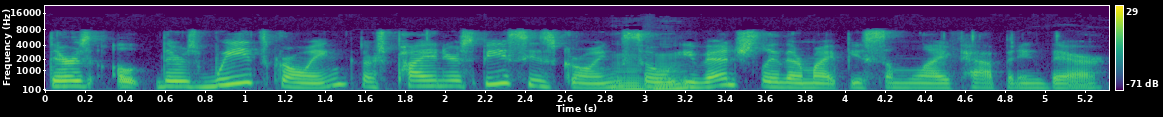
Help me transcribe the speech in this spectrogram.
There's a, there's weeds growing. There's pioneer species growing. So Mhm. eventually there might be some life happening there.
